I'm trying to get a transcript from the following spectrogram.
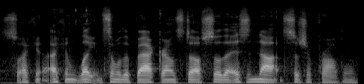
So I can I can lighten some of the background stuff so that it's not such a problem.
